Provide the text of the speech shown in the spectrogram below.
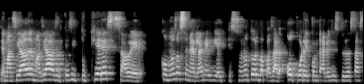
demasiado, demasiado, así que si tú quieres saber cómo sostener la energía y que eso no todo va a pasar, o por el contrario, si tú estás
